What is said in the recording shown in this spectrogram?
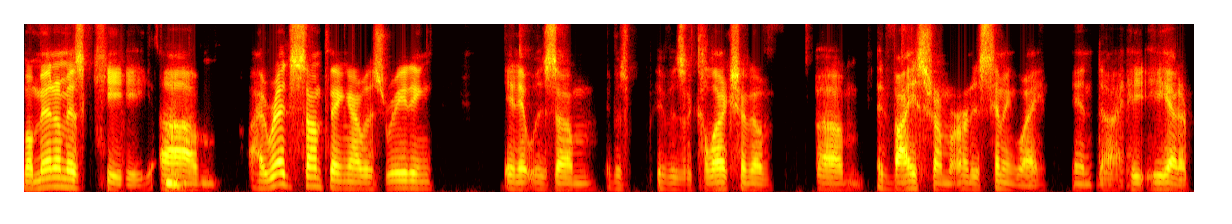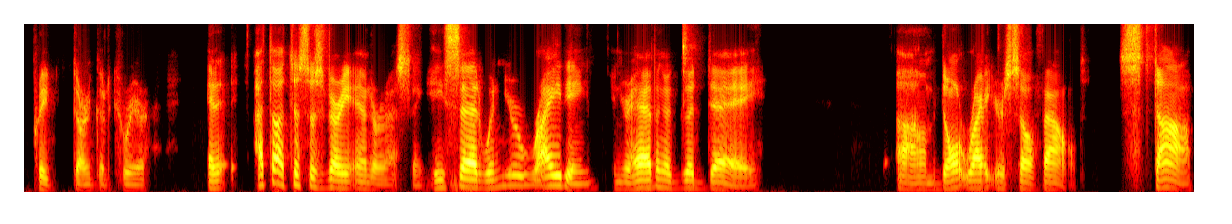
Momentum is key. Hmm. Um, I read something I was reading, and it was um, it was it was a collection of um, advice from Ernest Hemingway, and uh, he he had a pretty darn good career. And I thought this was very interesting. He said, when you're writing and you're having a good day, um, don't write yourself out. Stop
